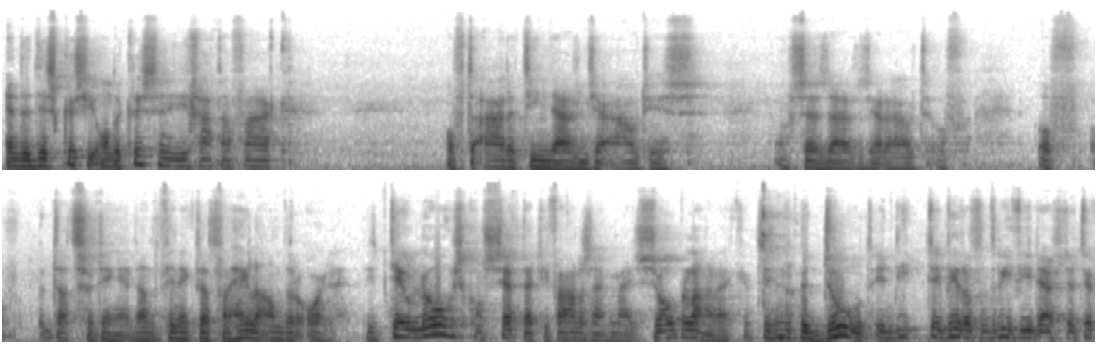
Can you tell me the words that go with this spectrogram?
En de discussie onder christenen die gaat dan vaak of de aarde 10.000 jaar oud is, of 6.000 jaar oud, of of, of, dat soort dingen, dan vind ik dat van hele andere orde. Die theologische concepten uit die verhalen zijn voor mij zo belangrijk. Het is niet bedoeld in die wereld van 3.000, 4.000 jaar terug.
